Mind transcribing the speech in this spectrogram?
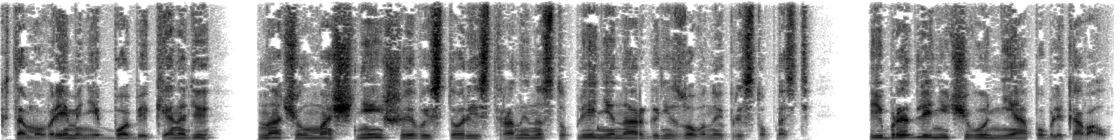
К тому времени Бобби Кеннеди начал мощнейшее в истории страны наступление на организованную преступность, и Брэдли ничего не опубликовал.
